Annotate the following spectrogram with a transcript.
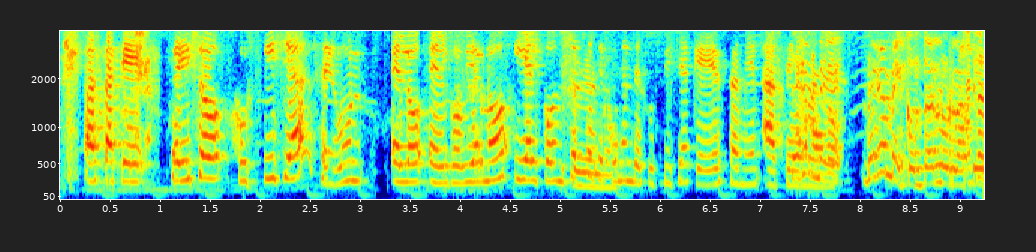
hasta que se hizo justicia según el, gobierno y el concepto que ponen de justicia que es también aterrador. Déjame, contarlo rápido.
